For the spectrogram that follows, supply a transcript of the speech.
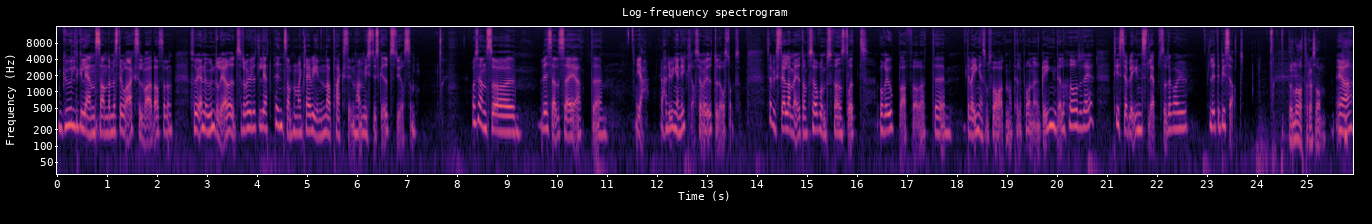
guldglänsande med stora axelvaddar så den såg ännu underligare ut. Så det var ju lite lätt pinsamt när man klev in i den där taxin, den här mystiska utstyrseln. Och sen så visade det sig att, eh, ja, jag hade ju inga nycklar så jag var utelåst också. Så jag fick ställa mig utanför sovrumsfönstret och ropa för att eh, det var ingen som svarade när telefonen ringde eller hörde det tills jag blev insläppt. Så det var ju lite bisarrt. Det låter det som. Ja,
